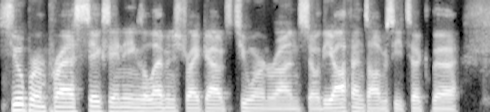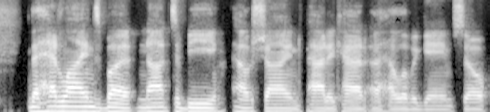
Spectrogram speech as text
Super impressed. Six innings, 11 strikeouts, two earned runs. So the offense obviously took the the headlines, but not to be outshined. Paddack had a hell of a game. So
